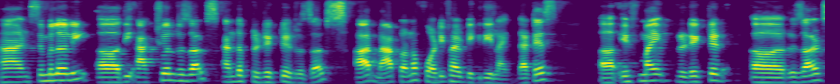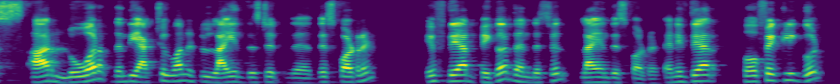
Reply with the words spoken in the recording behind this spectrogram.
and similarly, uh, the actual results and the predicted results are mapped on a 45 degree line. That is, uh, if my predicted uh, results are lower than the actual one, it will lie in this, uh, this quadrant. If they are bigger, then this will lie in this quadrant. And if they are perfectly good,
